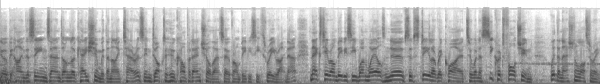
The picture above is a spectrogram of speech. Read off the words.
Go behind the scenes and on location with the Night Terrors in Doctor Who Confidential. That's over on BBC Three right now. Next, here on BBC One Wales, nerves of steel are required to win a secret fortune with the National Lottery.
